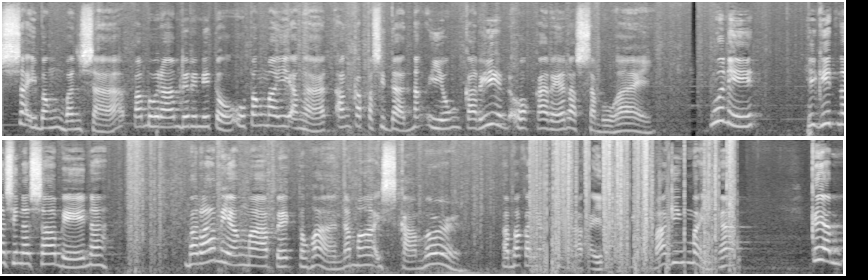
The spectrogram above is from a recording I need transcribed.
sa ibang bansa, paborable rin ito upang maiangat ang kapasidad ng iyong karir o kareras sa buhay. Ngunit, higit na sinasabi na marami ang maapektuhan ng mga scammer. Aba kaya kailangan nyo maging maingat. Kaya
